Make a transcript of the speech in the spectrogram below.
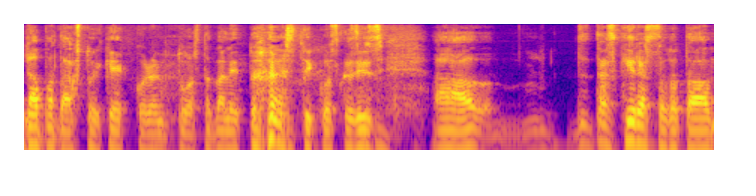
Napataanko toi Kekkonen tuosta välittömästi, koska siis äh, tässä kirjassa tota,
